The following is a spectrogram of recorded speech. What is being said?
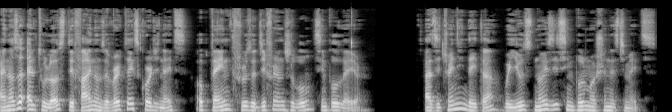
Another L2 loss defined on the vertex coordinates obtained through the differentiable SMPL layer. As the training data, we used noisy SMPL motion estimates.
